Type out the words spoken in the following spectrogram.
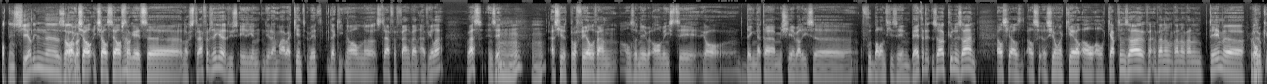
potentieel in eh Ja, zouden. ik, zal, ik zal zelfs nog eens eh, nog straffer zeggen. Dus iedereen die maar wat kind weet dat ik nogal een uh, straffe fan van Avila was en zin. Mhm. Mhm. Als je het profiel van onze nieuwe aanwinst ziet, ja, denk dat dat misschien wel eens eh, voetballend gezien beter zou kunnen zijn. Als je als, als, als jonge kerel al, al captain zou van, van, een, van, een, van een team. eh, Ja, ook-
